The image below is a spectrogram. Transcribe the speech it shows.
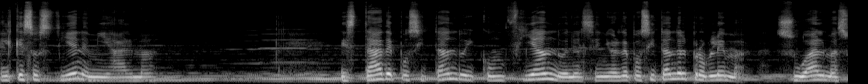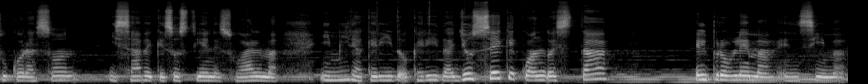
el que sostiene mi alma está depositando y confiando en el Señor, depositando el problema, su alma, su corazón, y sabe que sostiene su alma. Y mira, querido, querida, yo sé que cuando está el problema encima,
